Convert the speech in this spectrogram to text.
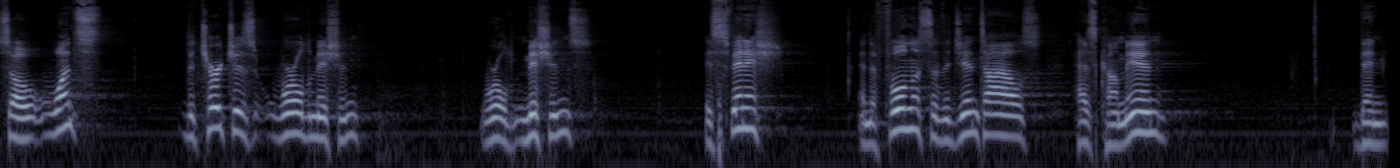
So once the church's world mission, world missions, is finished and the fullness of the Gentiles has come in, then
